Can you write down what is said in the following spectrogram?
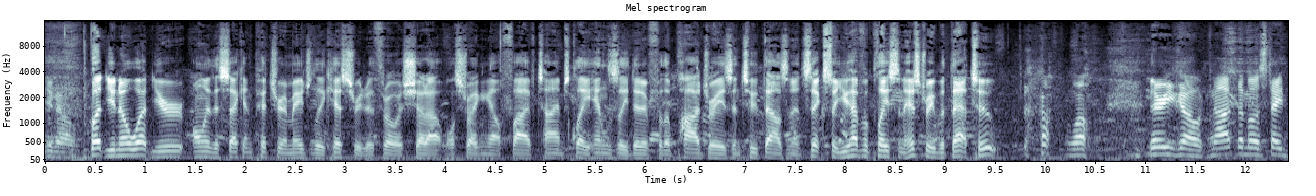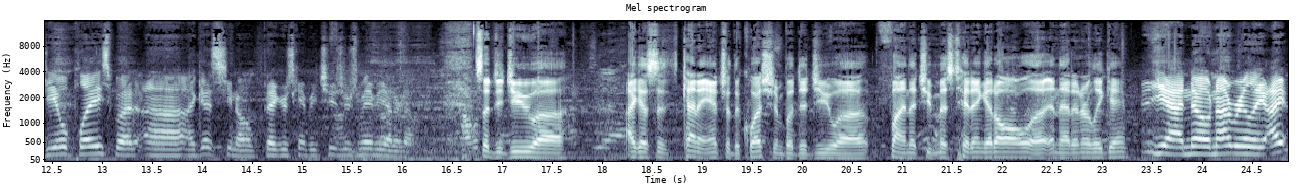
you know. But you know what? You're only the second pitcher in Major League history to throw a shutout while striking out five times. Clay Hensley did it for the Padres in 2006. So you have a place in history with that too. well, there you go. Not the most ideal place, but uh, I guess you know beggars can't be choosers. Maybe I don't know. So did you? Uh, I guess it kind of answered the question, but did you uh, find that you missed hitting at all uh, in that interleague game? Yeah, no, not really. I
